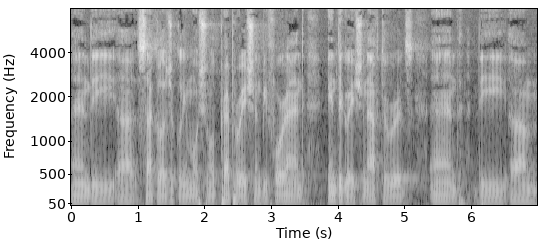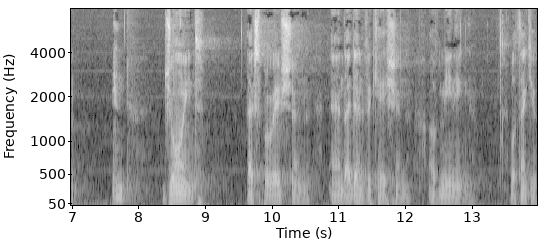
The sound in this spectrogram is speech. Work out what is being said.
and the uh, psychological, emotional preparation beforehand, integration afterwards, and the um, joint exploration and identification of meaning. Well, thank you.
